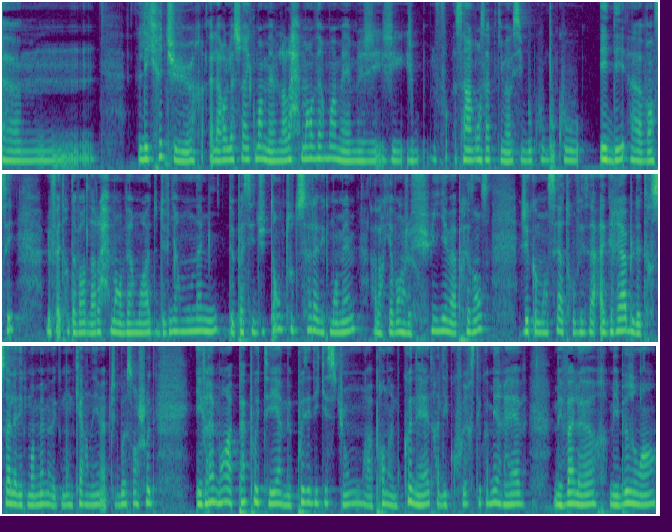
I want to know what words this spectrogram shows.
euh, l'écriture, la relation avec moi-même, la rahma envers moi-même. C'est un concept qui m'a aussi beaucoup, beaucoup aidé à avancer. Le fait d'avoir de la rahma envers moi, de devenir mon ami, de passer du temps toute seule avec moi-même, alors qu'avant je fuyais ma présence, j'ai commencé à trouver ça agréable d'être seule avec moi-même, avec mon carnet, ma petite boisson chaude, et vraiment à papoter, à me poser des questions, à apprendre à me connaître, à découvrir c'était quoi mes rêves, mes valeurs, mes besoins,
